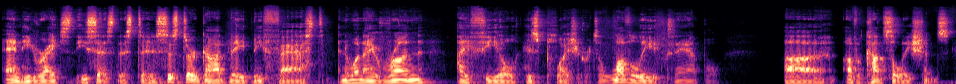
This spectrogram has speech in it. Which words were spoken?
And he writes, he says this to his sister God made me fast, and when I run, I feel his pleasure. It's a lovely example uh, of a consolations.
